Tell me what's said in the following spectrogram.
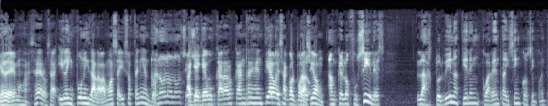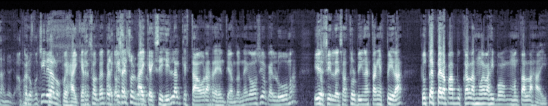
qué debemos hacer, o sea, y la impunidad la vamos a seguir sosteniendo. Ah, no, no, no. sí, Aquí hay que buscar a los que han regenteado esa corporación. pero aunque los fusiles, las turbinas tienen 45 o 50 años ya. Aunque Pues- los fusiles pues, a los... pues hay que resolver, pero hay que resolverlo. hay que exigirle al que está ahora regenteando el negocio, que es Luma, y decirle esas turbinas están expiradas, ¿qué usted espera para buscar las nuevas y montarlas ahí?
